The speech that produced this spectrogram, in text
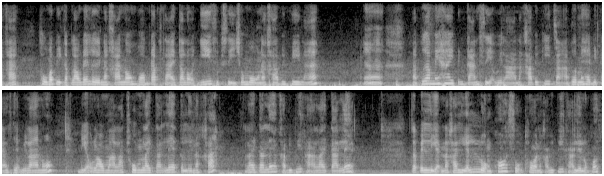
นะคะ โทรมาปีกกับเราได้เลยนะคะ น้องพร้อมรับสายตลอด 24 ชั่วโมงนะคะพี่ๆนะอ่าเพื่อไม่ให้เป็นการเสียเวลานะคะพี่ๆจ๋าเพื่อไม่ให้เป็นการเสียเวลาเนาะเดี๋ยวเรามารับชมรายการแรกกันเลยนะคะ รายการแรกค่ะพี่ๆค่ะรายการแรก จะเป็นเหรียญนะคะเหรียญหลวงพ่อโสธรนะคะพี่ๆค่ะเหรียญหลวงพ่อโส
